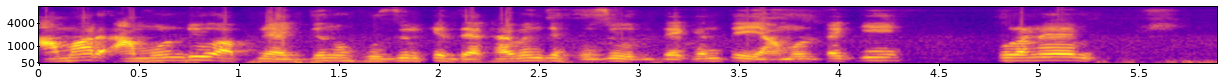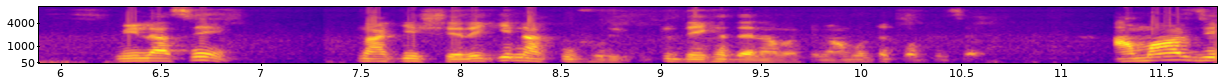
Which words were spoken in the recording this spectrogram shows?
আমার আমলটিও আপনি একজন হুজুরকে দেখাবেন যে, হুজুর, দেখেন তো এই আমলটা কি কোরআনে মিল আছে? নাকি সেরে কি না কুফুরি? একটু দেখে দেন আমাকে, আমি আমলটা করতে চাই। আমার যে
